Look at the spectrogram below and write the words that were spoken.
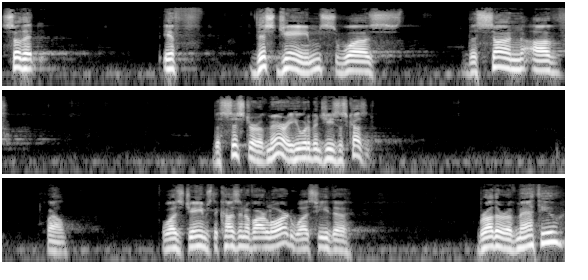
So that if this James was the son of the sister of Mary, he would have been Jesus' cousin. Well, was James the cousin of our Lord? Was he the brother of Matthew?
